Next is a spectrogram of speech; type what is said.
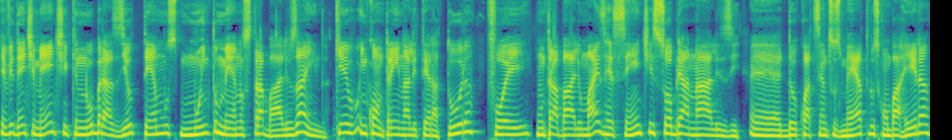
Evidentemente que no Brasil temos muito menos trabalhos ainda. O que eu encontrei na literatura foi um trabalho mais recente sobre a análise é, do 400 metros com barreira,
